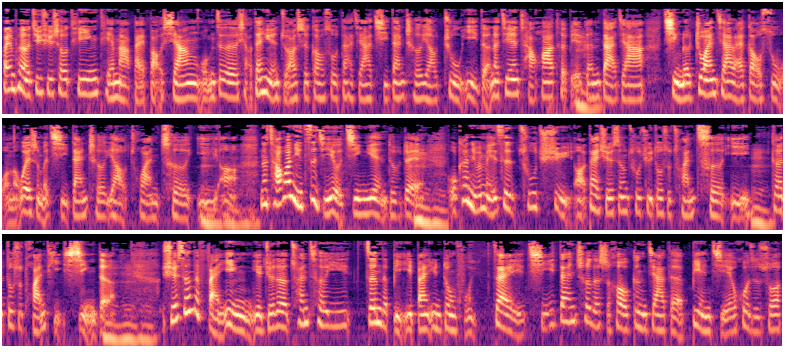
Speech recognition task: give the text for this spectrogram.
欢迎朋友继续收听《铁马百宝箱》。我们这个小单元主要是告诉大家骑单车要注意的。那今天茶花特别跟大家请了专家来告诉我们为什么骑单车要穿车衣啊？那茶花你自己也有经验，对不对？我看你们每一次出去啊，带学生出去都是穿车衣，嗯，都是团体型的。学生的反应也觉得穿车衣真的比一般运动服。在骑单车的时候更加的便捷，或者说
